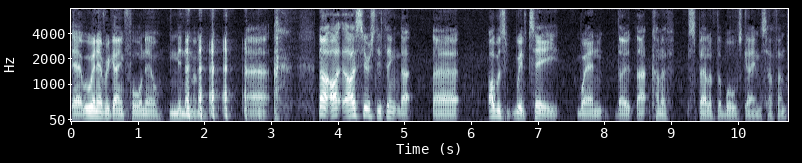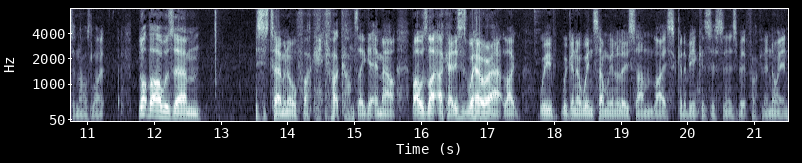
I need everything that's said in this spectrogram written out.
Yeah, we win every game four 0 minimum. uh, no, I, I seriously think that uh, I was with T when tho- that kind of spell of the Wolves game, Southampton. I was like, not that I was. Um, this is terminal. Fucking fuck, can't say get him out. But I was like, okay, this is where we're at. Like we've we're gonna win some, we're gonna lose some. Like it's gonna be inconsistent. It's a bit fucking annoying.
